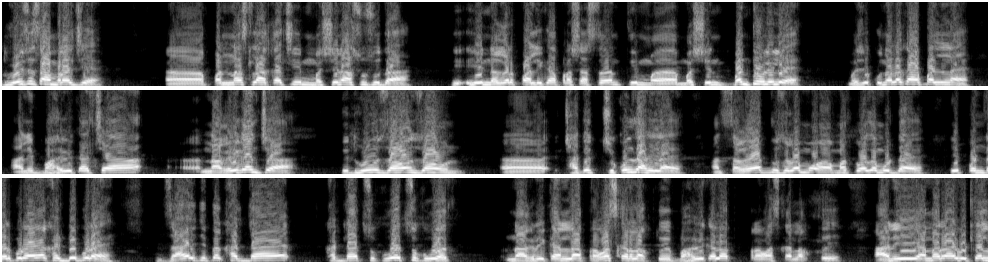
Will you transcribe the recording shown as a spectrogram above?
धुळीचं साम्राज्य आहे. पन्नास लाखाची मशीन असून सुद्धा ही नगरपालिका प्रशासन ती मशीन बंद ठेवलेली आहे. म्हणजे कुणाला काय पडलं नाही. आणि भाविकाच्या नागरिकांच्या ती धूळ जाऊन जाऊन छातीत चिकूल झालेला आहे. आणि सगळ्यात दुसरा महत्त्वाचा मुद्दा आहे की पंढरपूर आहे का खड्डेपूर आहे? जाय तिथं खड्डा आहे खड्डा चुकवत चुकवत नागरिकांना प्रवास करावा लागतोय भाविकाला प्रवास करावा लागतोय. आणि येणारा विठ्ठल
